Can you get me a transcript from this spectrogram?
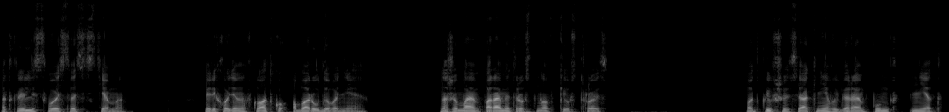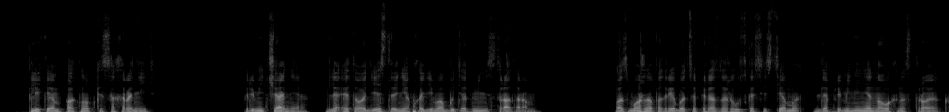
Открылись свойства системы. Переходим на вкладку «Оборудование». Нажимаем «Параметры установки устройств». В открывшемся окне выбираем пункт «Нет». Кликаем по кнопке «Сохранить». Примечание. Для этого действия необходимо быть администратором. Возможно, потребуется перезагрузка системы для применения новых настроек.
